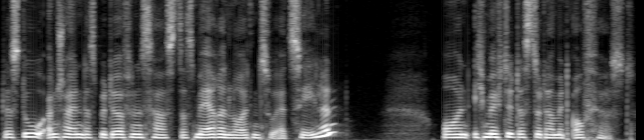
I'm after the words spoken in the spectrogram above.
dass du anscheinend das Bedürfnis hast, das mehreren Leuten zu erzählen. Und ich möchte, dass du damit aufhörst.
